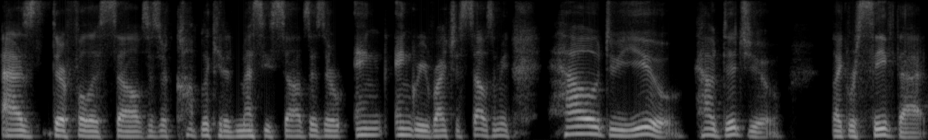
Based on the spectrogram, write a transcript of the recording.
as their fullest selves as their complicated messy selves as their ang- angry righteous selves i mean how do you how did you like receive that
